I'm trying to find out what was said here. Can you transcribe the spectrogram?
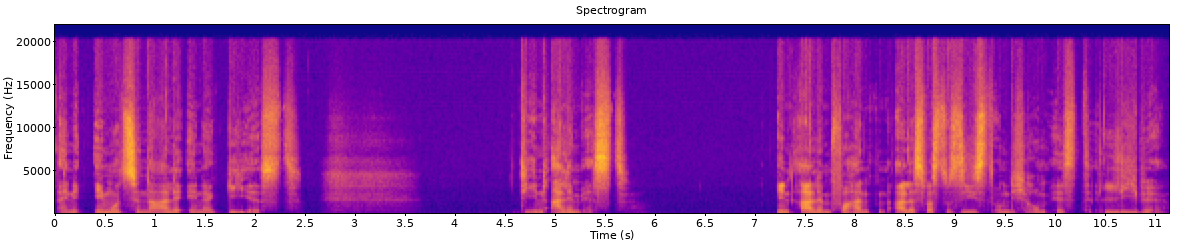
eine emotionale Energie ist, die in allem ist. In allem vorhanden. Alles, was du siehst um dich herum, ist Liebe.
